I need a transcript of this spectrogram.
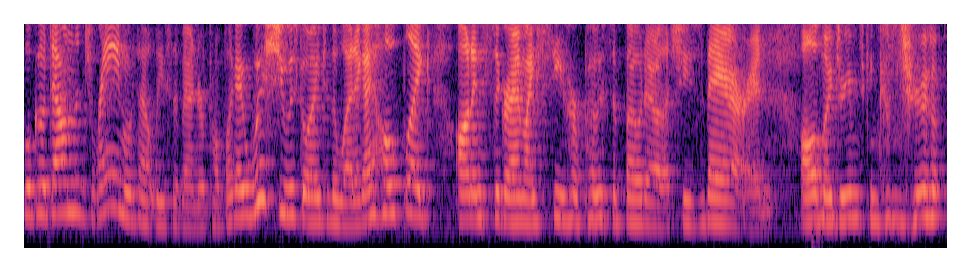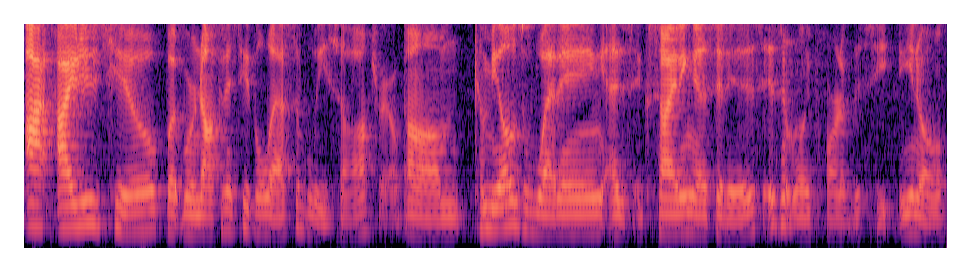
will go down the drain without Lisa Vanderpump. Like, I wish she was going to the wedding. I hope, like, on Instagram, I see her post a photo that she's there and all of my dreams can come true. I, I do too, but we're not going to see the last of Lisa. True. Um, Camille's wedding, as exciting as it is, isn't really part of the se- you know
